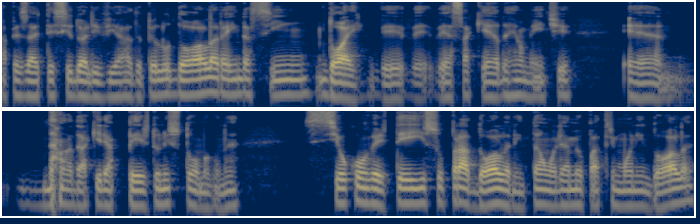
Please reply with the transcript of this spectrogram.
apesar de ter sido aliviada pelo dólar, ainda assim dói ver, ver, ver essa queda realmente é, dá, aquele aperto no estômago, né? Se eu converter isso para dólar, então, olhar meu patrimônio em dólar,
